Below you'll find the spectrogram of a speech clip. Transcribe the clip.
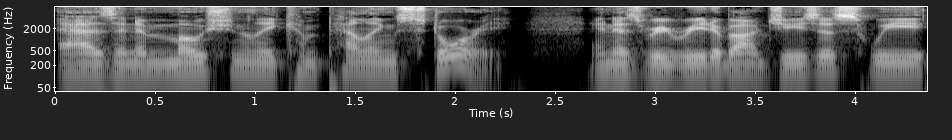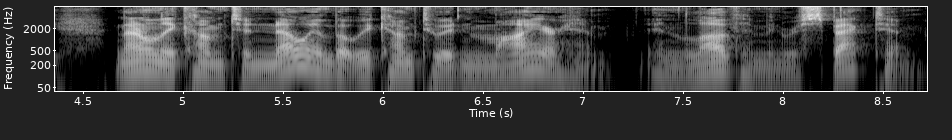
as an emotionally compelling story. And as we read about Jesus, we not only come to know him, but we come to admire him and love him and respect him.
